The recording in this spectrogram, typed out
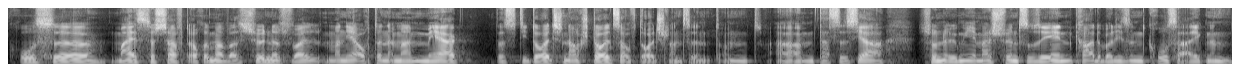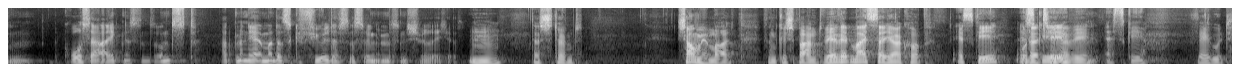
große Meisterschaft auch immer was Schönes, weil man ja auch dann immer merkt, dass die Deutschen auch stolz auf Deutschland sind. Und ähm, das ist ja schon irgendwie immer schön zu sehen, gerade bei diesen Großereignissen, Großereignissen. Sonst hat man ja immer das Gefühl, dass das irgendwie ein bisschen schwierig ist. Mhm, das stimmt. Schauen wir mal. Sind gespannt. Wer wird Meister, Jakob? SG oder SG, THW? SG. Sehr gut.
